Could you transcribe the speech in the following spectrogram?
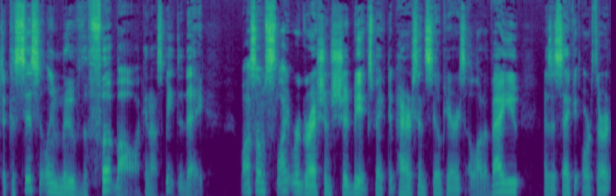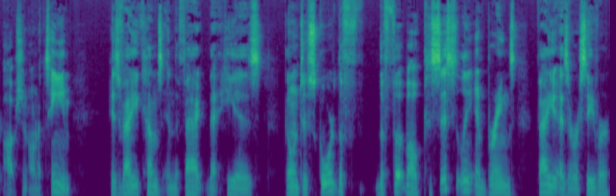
to consistently move the football. I cannot speak today. While some slight regression should be expected, Patterson still carries a lot of value as a second or third option on a team. His value comes in the fact that he is going to score the the football consistently and brings value as a receiver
